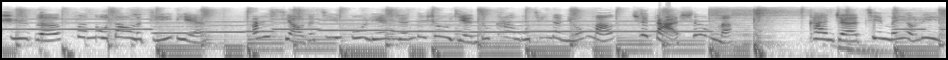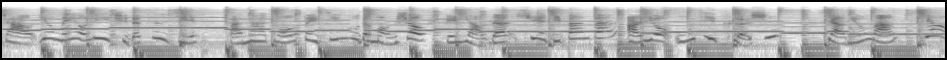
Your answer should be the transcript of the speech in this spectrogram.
狮子愤怒到了极点，而小的几乎连人的肉眼都看不清的牛虻却打胜了。看着既没有利爪又没有利齿的自己，把那头被激怒的猛兽给咬得血迹斑斑而又无计可施，小牛虻笑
